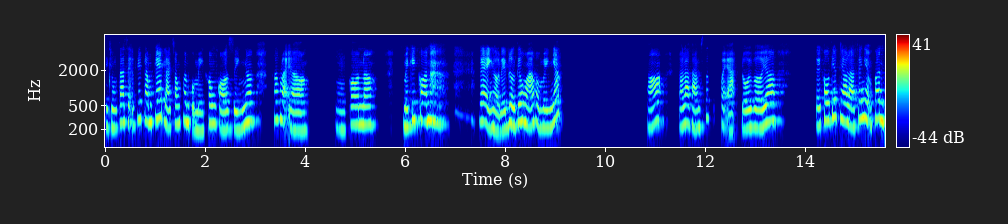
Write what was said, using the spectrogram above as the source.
thì chúng ta sẽ viết cam kết là trong phân của mình không có dính uh, các loại uh, con uh, mấy cái con gây ảnh hưởng đến đường tiêu hóa của mình nhé đó đó là khám sức khỏe đối với uh, cái khâu tiếp theo là xét nghiệm phân.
